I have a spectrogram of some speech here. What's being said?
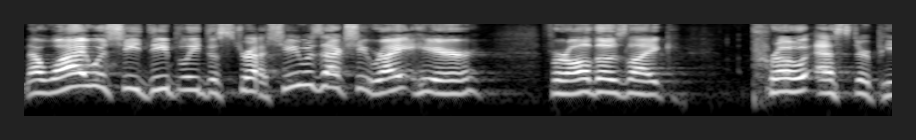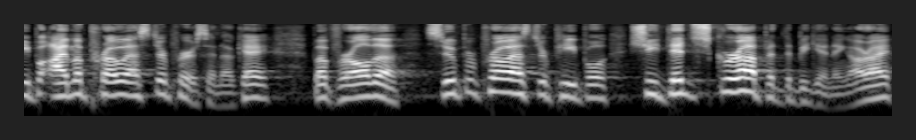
Now, why was she deeply distressed? She was actually right here for all those like pro Esther people. I'm a pro Esther person, okay? But for all the super pro Esther people, she did screw up at the beginning, all right?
